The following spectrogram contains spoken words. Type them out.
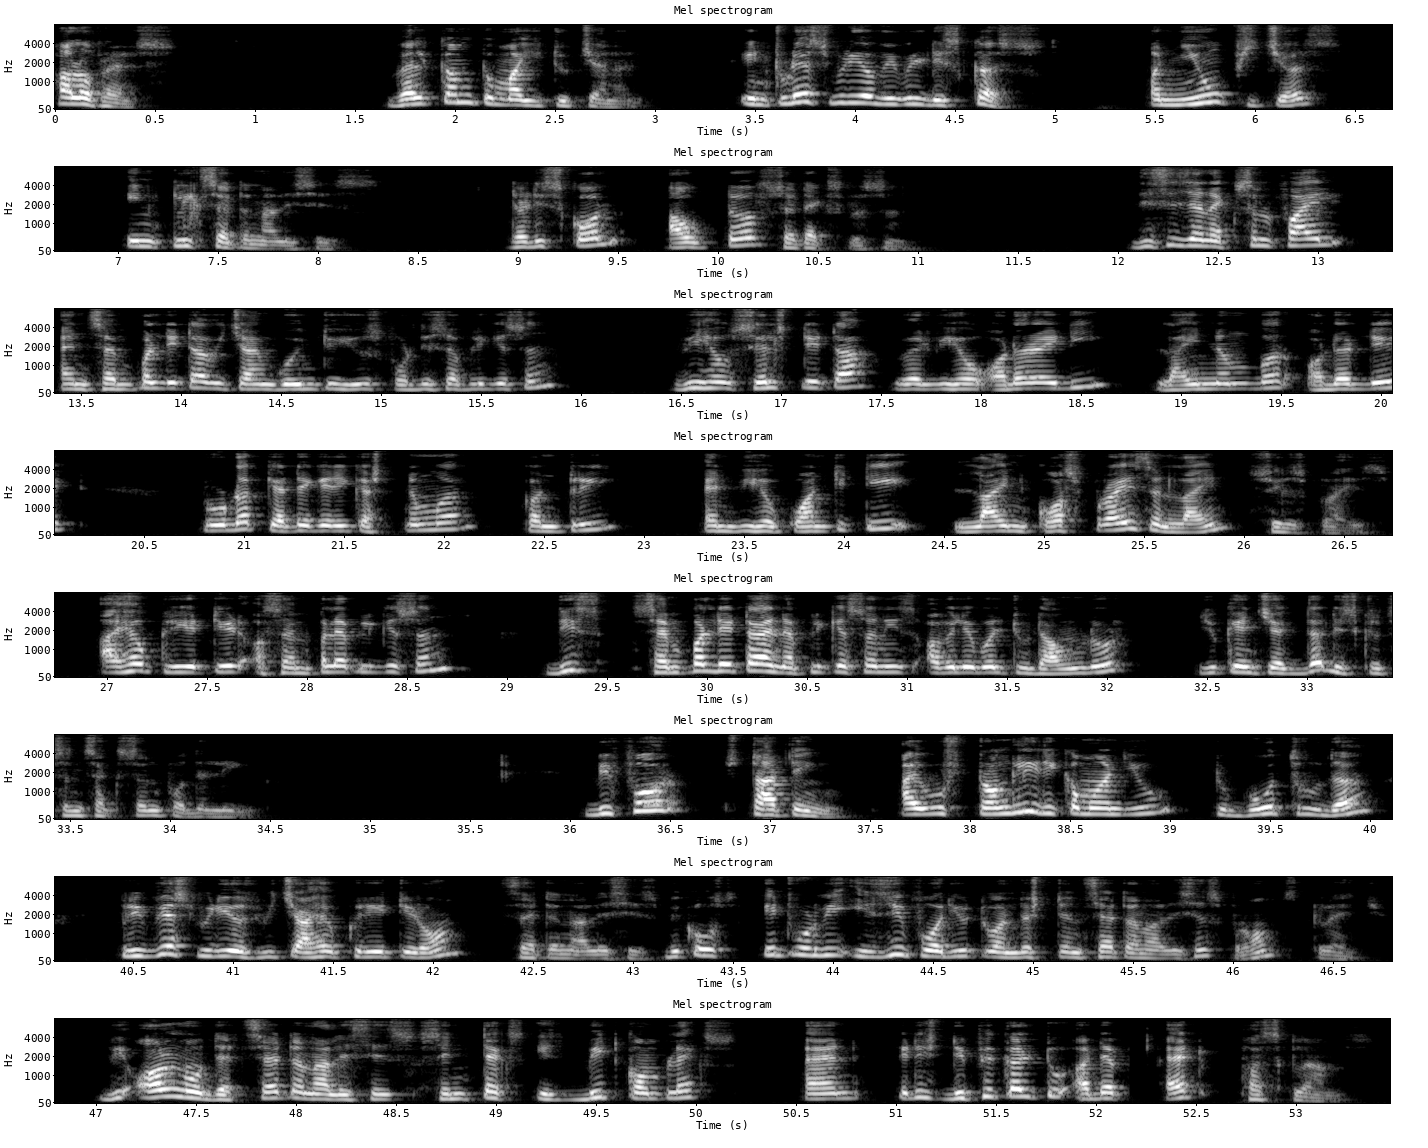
Hello friends, welcome to my YouTube channel. In today's video we will discuss a new features in Qlik set analysis that is called outer set expression. This is an Excel file and sample data which I am going to use for this application. We have sales data where we have order ID, line number, order date, product category customer, country and we have quantity, line cost price and line sales price. I have created a sample application this sample data and application is available to download. You can check the description section for the link. Before starting, I would strongly recommend you to go through the previous videos which I have created on set analysis because it would be easy for you to understand set analysis from scratch. We all know that set analysis syntax is bit complex and it is difficult to adapt at first glance.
